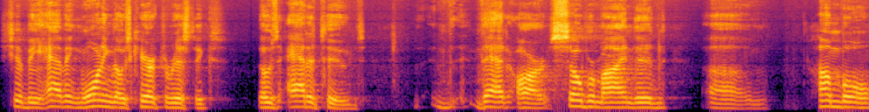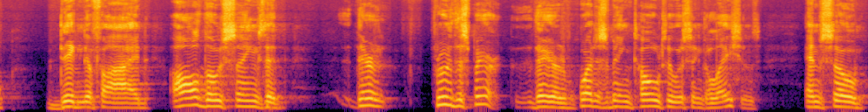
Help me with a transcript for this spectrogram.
should be having, wanting those characteristics, those attitudes that are sober minded, um, humble, dignified, all those things that they're fruit of the Spirit. They are what is being told to us in Galatians. And so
